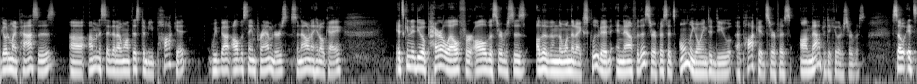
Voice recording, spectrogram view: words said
go to my passes. Uh, I'm going to say that I want this to be pocket. We've got all the same parameters. So now when I hit OK, it's going to do a parallel for all the surfaces other than the one that I excluded. And now for this surface, it's only going to do a pocket surface on that particular surface. So it's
